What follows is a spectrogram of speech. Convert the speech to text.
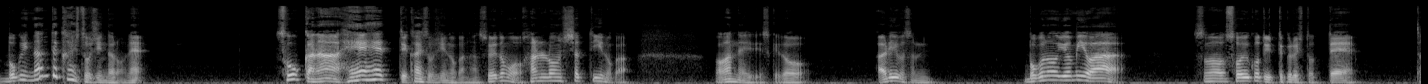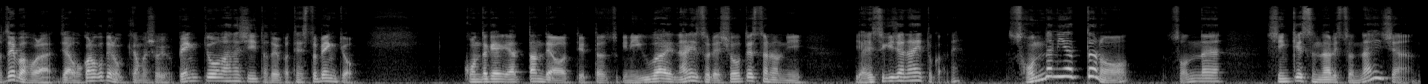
僕になんて返してほしいんだろうね。そうかなへーへーって返してほしいのかなそれとも反論しちゃっていいのかわかんないですけど、あるいはその、僕の読みは、その、そういうこと言ってくる人って、例えばほら、じゃあ他のことにも聞きましょうよ。勉強の話、例えばテスト勉強。こんだけやったんだよって言った時に、うわ、何それ、小テストなのに、やりすぎじゃない？とかね。そんなにやったの？そんな神経質になる必要ないじゃん。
